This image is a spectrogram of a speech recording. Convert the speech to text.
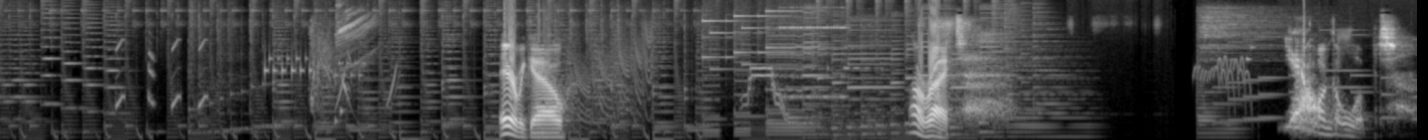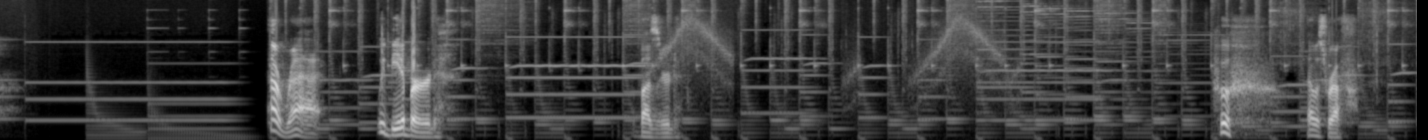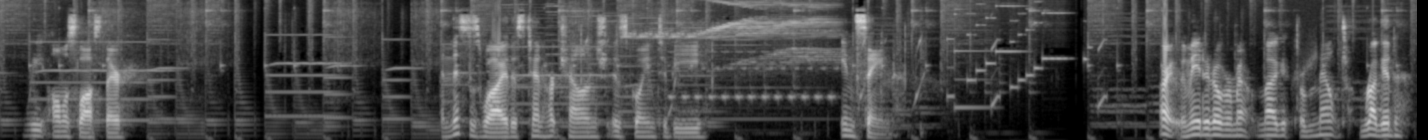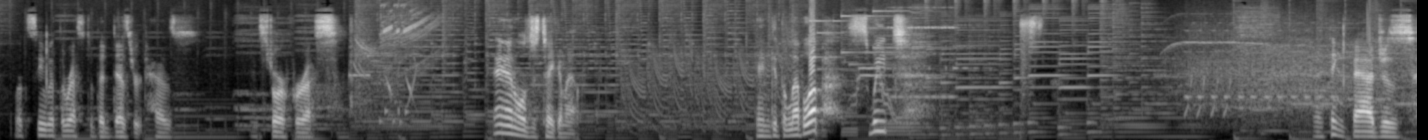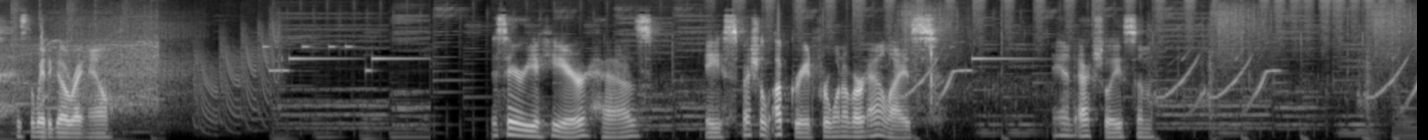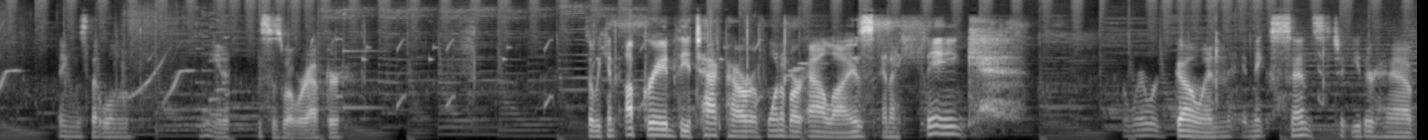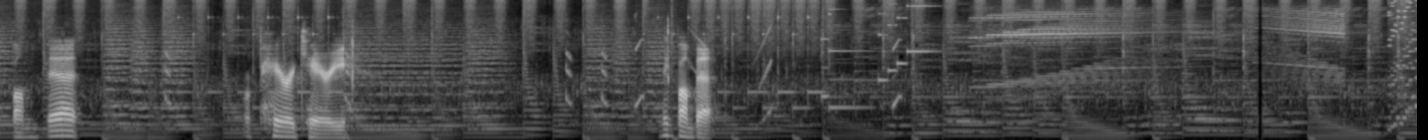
There we go. Alright. Yeah, I'll go whooped. Alright. We beat a bird. Buzzard. Whew. That was rough. We almost lost there. And this is why this 10 heart challenge is going to be insane. Alright, we made it over Mount, Mug Mount Rugged. Let's see what the rest of the desert has in store for us. And we'll just take him out. And get the level up. Sweet. I think badges is the way to go right now. This area here has a special upgrade for one of our allies. And actually some things that we'll need. This is what we're after. So we can upgrade the attack power of one of our allies, and I think for where we're going, it makes sense to either have Bombette or Parakarry. I think Bombette.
